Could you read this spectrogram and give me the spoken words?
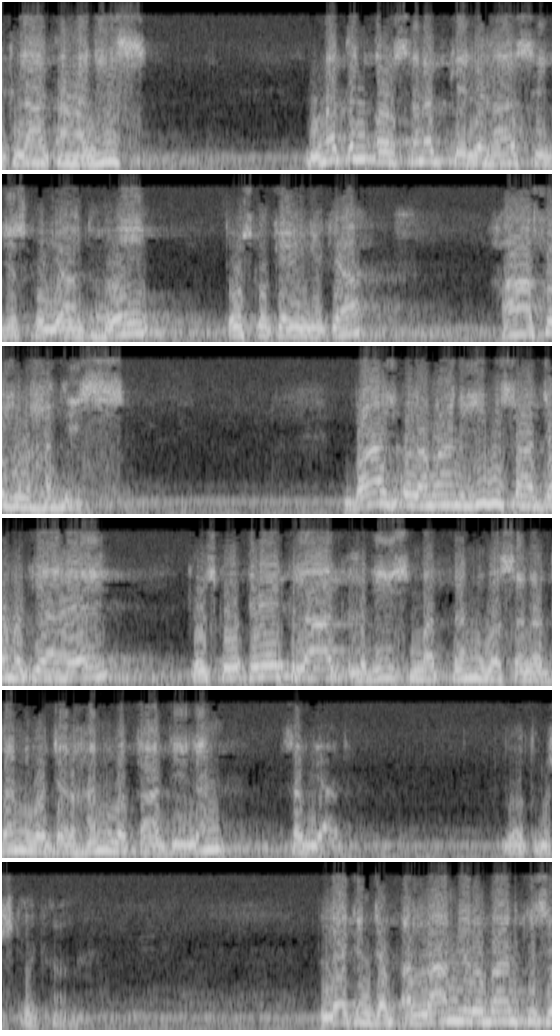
ایک لاکھ احادیث متن اور سند کے لحاظ سے جس کو یاد ہو تو اس کو کہیں گے کیا؟ حافظ الحدیث۔ بعض علماء نے یہ بھی ساتھ جمع کیا ہے کہ اس کو ایک لاکھ حدیث متن و سندن و جرہن و تعدیلن سب یاد ہو۔ بہت مشکل کام ہے۔ لیکن جب اللہ ربان کسی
